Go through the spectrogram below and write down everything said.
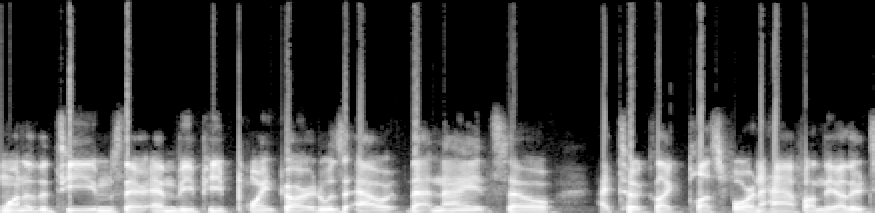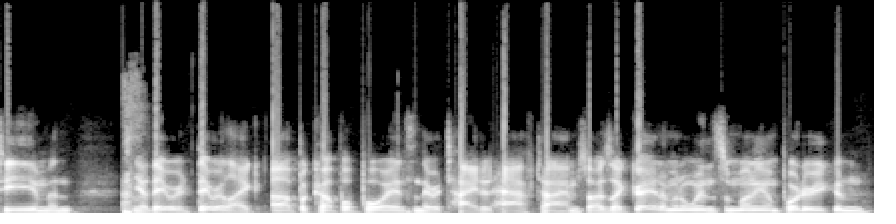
one of the teams, their MVP point guard, was out that night. So I took like plus four and a half on the other team, and you know they were they were like up a couple points and they were tied at halftime. So I was like, great, I'm gonna win some money on Puerto Rican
